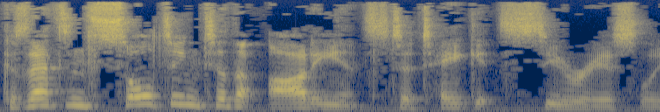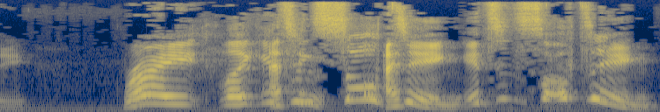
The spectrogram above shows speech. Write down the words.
Because that's insulting to the audience to take it seriously. Right? Like, it's think- insulting. it's insulting.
